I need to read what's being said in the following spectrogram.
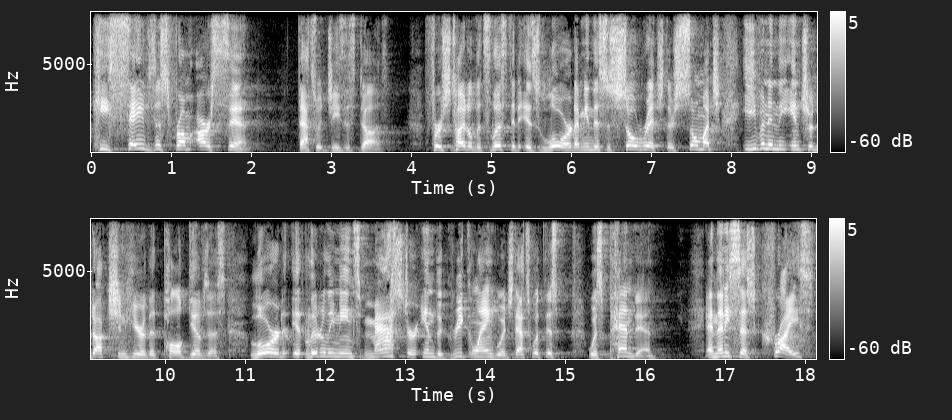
He saves us from our sin. That's what Jesus does. First title that's listed is Lord. I mean, this is so rich. There's so much, even in the introduction here that Paul gives us. Lord, it literally means master in the Greek language. That's what this was penned in. And then he says Christ,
